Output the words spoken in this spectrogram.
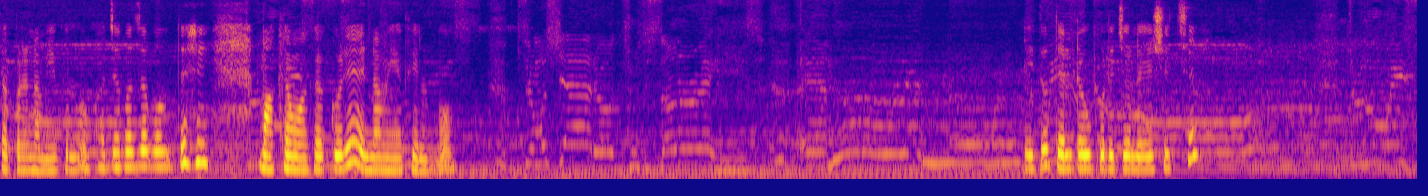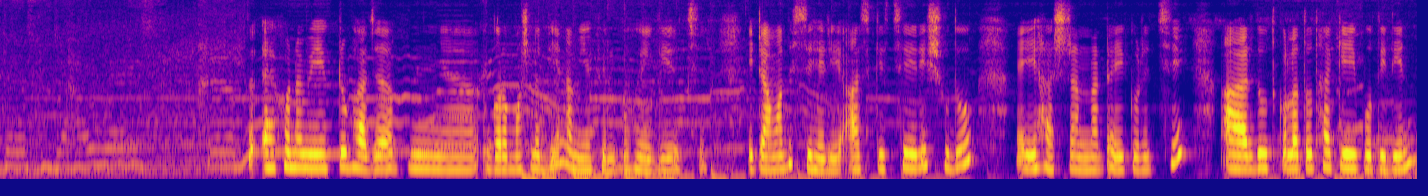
তারপরে নামিয়ে ফেলব। ভাজা ভাজা বলতে মাখা মাখা করে নামিয়ে ফেলব। এই তো তেলটা উপরে চলে এসেছে। এখন আমি একটু ভাজা গরম মশলা দিয়ে নামিয়ে ফেলব, হয়ে গিয়েছে। এটা আমাদের সেহেরি আজকে সেহেরি শুধু এই হাঁস রান্নাটাই করেছি। আর দুধ কলা তো থাকেই প্রতিদিন,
